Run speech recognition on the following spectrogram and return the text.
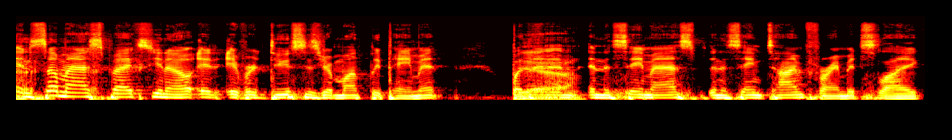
in some aspects, you know, it, it reduces your monthly payment, but Yeah. then in, in the same as in the same time frame, it's like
